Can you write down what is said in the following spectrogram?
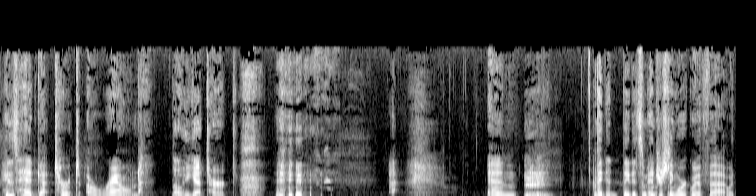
His head got turned around. Oh, he got turned. and they did they did some interesting work with uh, with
